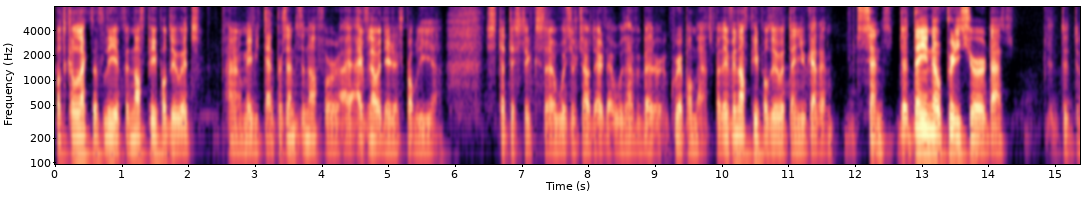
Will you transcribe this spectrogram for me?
but collectively if enough people do it i don't know maybe 10% is enough or i, I have no idea there's probably uh, statistics uh, wizards out there that would have a better grip on that. But if enough people do it, then you get a sense. th- Then you know pretty sure that the, the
